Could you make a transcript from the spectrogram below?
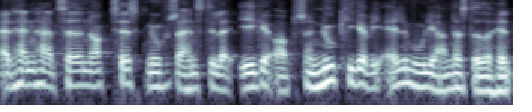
at han har taget nok tæsk nu, så han stiller ikke op. Så nu kigger vi alle mulige andre steder hen.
